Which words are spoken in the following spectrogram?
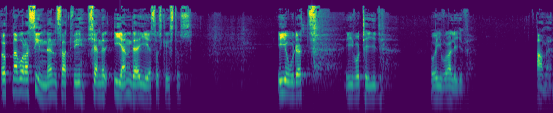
Öppna våra sinnen så att vi känner igen dig Jesus Kristus. I ordet, i vår tid och i våra liv. Amen.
